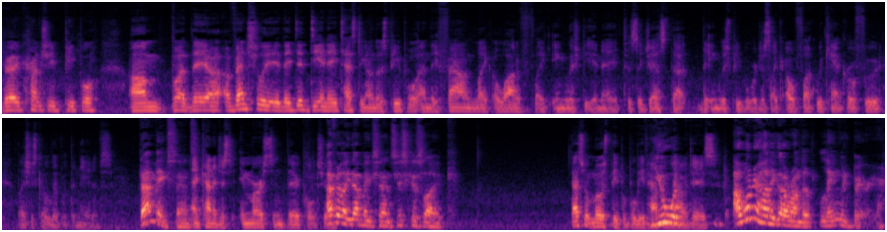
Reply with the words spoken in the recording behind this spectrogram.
very crunchy people. Um, but they uh, eventually they did DNA testing on those people and they found like a lot of like English DNA to suggest that the English people were just like, oh fuck, we can't grow food. Let's just go live with the natives That makes sense. and kind of just immerse in their culture. I feel like that makes sense just because like That's what most people believe You would- nowadays. I wonder how they got around the language barrier.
